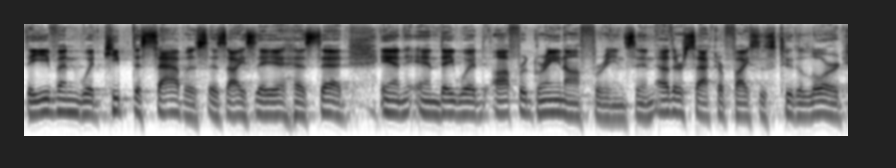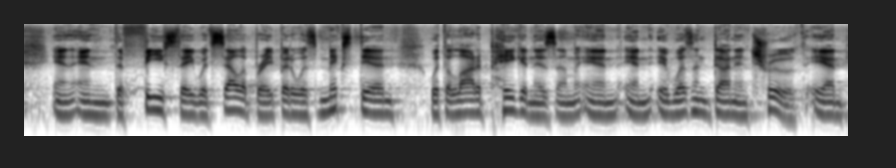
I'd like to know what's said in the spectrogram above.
they even would keep the Sabbath, as Isaiah has said, and, and they would offer grain offerings and other sacrifices to the Lord. And, and the feasts they would celebrate, but it was mixed in with a lot of paganism, and, and it wasn't done in truth. And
